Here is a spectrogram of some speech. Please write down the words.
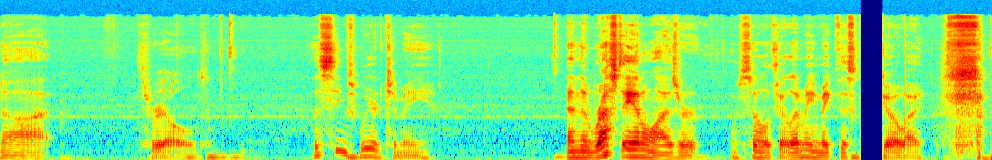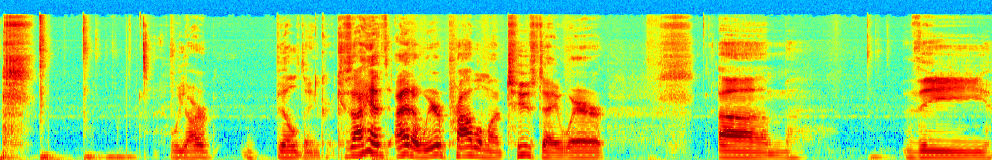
not thrilled? This seems weird to me. And the Rust analyzer, still okay. Let me make this go away. We are building because I had I had a weird problem on Tuesday where um the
